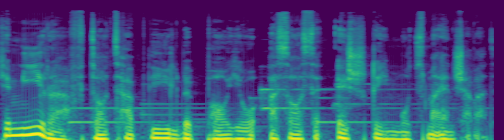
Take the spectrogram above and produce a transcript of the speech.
که می‌رفت تا تبدیل به پایه و اساس عشقی مطمئن شود.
